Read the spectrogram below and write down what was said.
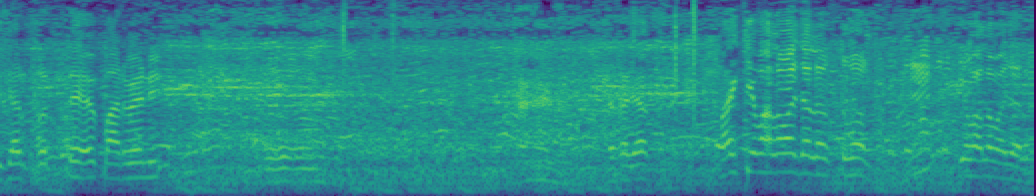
বিচার করতে পারবেনি। দেখা যাক। ভাই কে ভালো বাজালো? বল। কে ভালো বাজালো?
